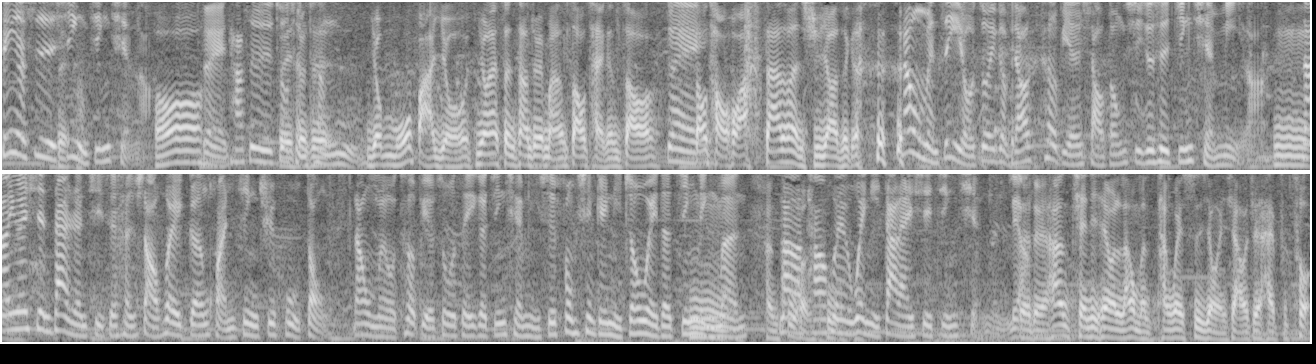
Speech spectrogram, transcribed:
这个是吸引金钱啦。哦，对，它是做成喷雾。有魔法油用在身上，就会马上招财跟招对招桃花，大家都很需要这个。那我们自己有做一个比较特别的小东西，就是金钱米啦。嗯那因为现代人其实很少会跟环境去互动，那我们有特别做这一个金钱米，是奉献给你周围的精灵们嗯，那它会为你带来一些金钱能量。对对，他前几天有来我们摊位试用一下，我觉得还不错，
